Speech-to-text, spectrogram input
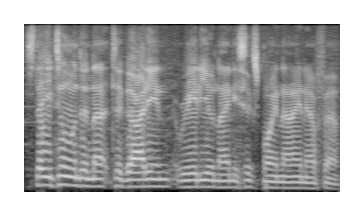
Stay tuned to, to Guardian Radio 96.9 FM.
